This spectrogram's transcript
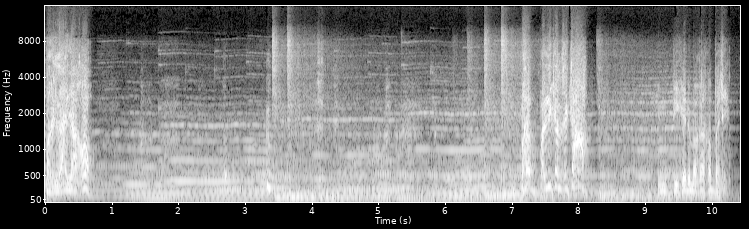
Paglaya ko! Babalikan kita! Hindi ka na makakabalik.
